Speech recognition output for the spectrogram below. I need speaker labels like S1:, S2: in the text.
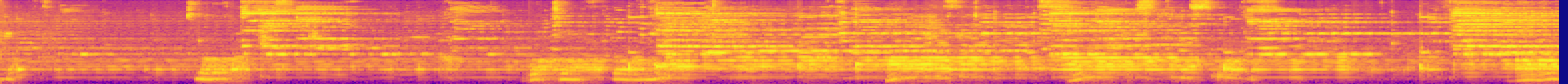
S1: Two. Waiting for me. Next. Next. Next.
